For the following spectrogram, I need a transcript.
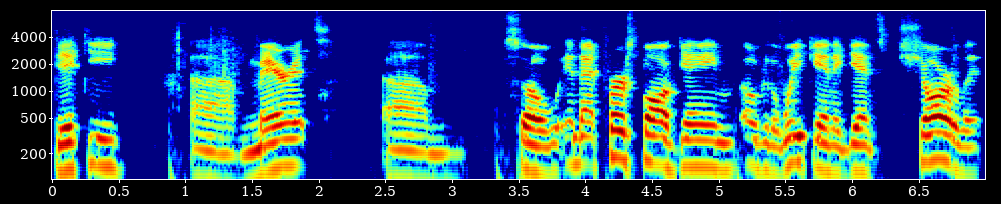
Dickey, uh, Merritt, um, so in that first ball game over the weekend against Charlotte,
